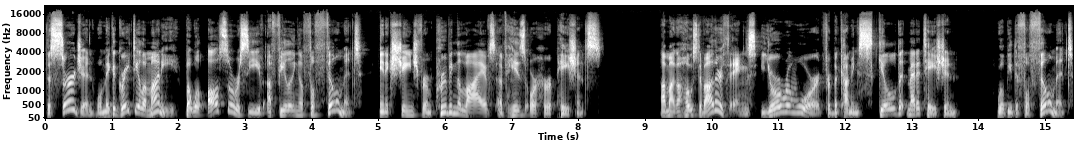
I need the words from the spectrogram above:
The surgeon will make a great deal of money, but will also receive a feeling of fulfillment in exchange for improving the lives of his or her patients. Among a host of other things, your reward for becoming skilled at meditation will be the fulfillment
